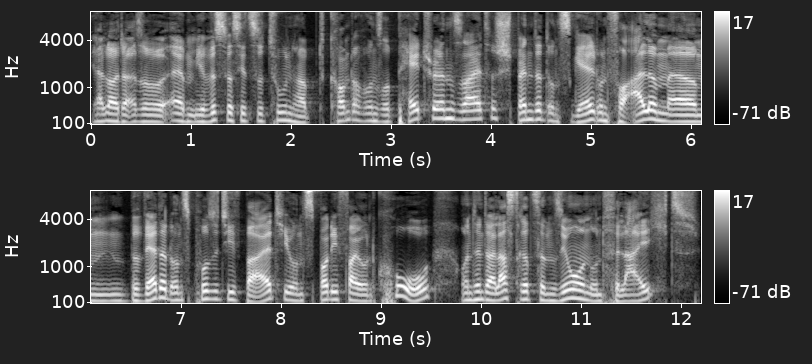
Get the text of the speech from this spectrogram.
Ja, Leute, also ähm, ihr wisst, was ihr zu tun habt. Kommt auf unsere Patreon-Seite, spendet uns Geld und vor allem ähm, bewertet uns positiv bei iTunes, Spotify und Co. und hinterlasst Rezensionen und vielleicht,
